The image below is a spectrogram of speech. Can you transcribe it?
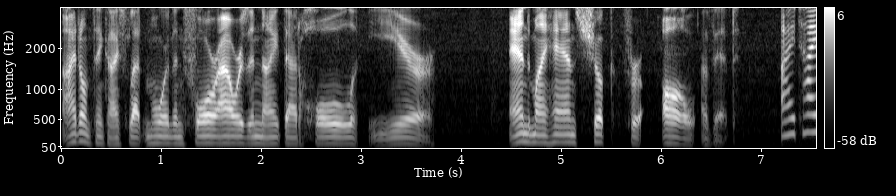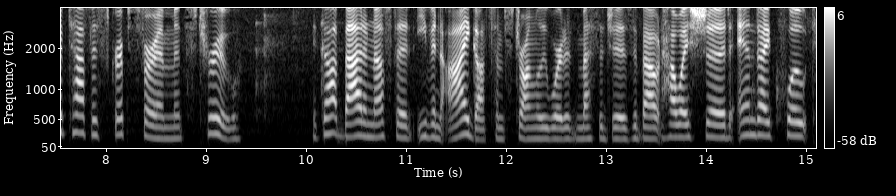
I don't think I slept more than four hours a night that whole year. And my hands shook for all of it. I typed half his scripts for him, it's true. It got bad enough that even I got some strongly worded messages about how I should, and I quote,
